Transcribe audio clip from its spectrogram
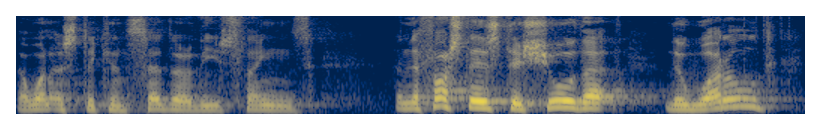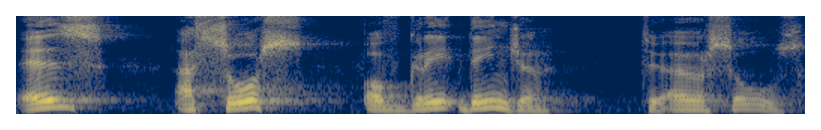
I want us to consider these things. And the first is to show that the world is a source of great danger to our souls.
